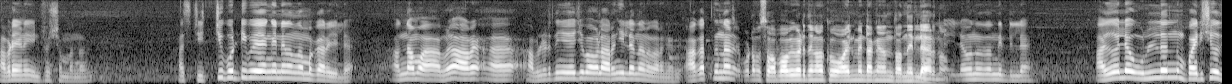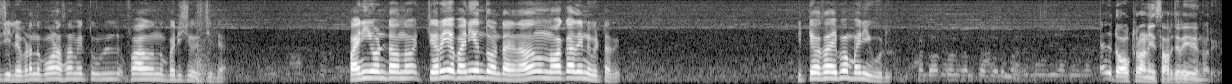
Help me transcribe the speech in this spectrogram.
അവിടെയാണ് ഇൻഫെക്ഷൻ വന്നത്. ആ സ്റ്റിച്ച് പൊട്ടിപ്പോയി എങ്ങനെയാണെന്ന് നമുക്കറിയില്ല. അന്ന് നമ്മ അവൾ അറി- ആ, അവളുടെ അടുത്ത് ചോദിച്ചപ്പോൾ അവൾ അറിഞ്ഞില്ലെന്നാണ് പറഞ്ഞത്. അകത്തുനിന്ന് സ്വാഭാവികമായിട്ട് നിങ്ങൾക്ക് ഓയിൻമെന്റ് അങ്ങനെ ഒന്നും തന്നില്ലായിരുന്നോ? ഇല്ല ഒന്നും തന്നിട്ടില്ല. അതുപോലെ ഉള്ളൊന്നും പരിശോധിച്ചില്ല. ഇവിടെ നിന്ന് പോണ സമയത്ത് ഉള്ളു ഭാഗമൊന്നും പരിശോധിച്ചില്ല. പനി ഉണ്ടോന്നോ ചെറിയ പനി എന്തോ ഉണ്ടായിരുന്നു. അതൊന്നും നോക്കാതെയാണ് വിട്ടത്. പിറ്റേ ദിവസമായപ്പം പനി കൂടി. ഏത് ഡോക്ടറാണ് ഈ സർജറി ചെയ്തെന്ന് അറിയോ?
